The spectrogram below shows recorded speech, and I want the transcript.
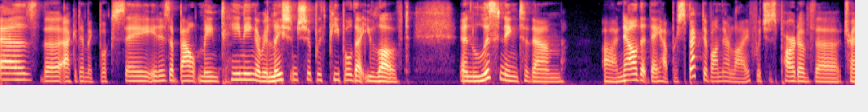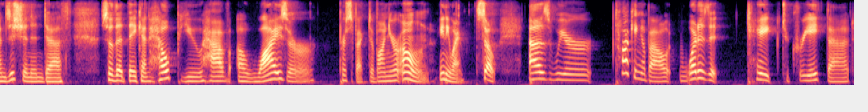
as the academic books say, it is about maintaining a relationship with people that you loved and listening to them uh, now that they have perspective on their life, which is part of the transition in death, so that they can help you have a wiser perspective on your own. Anyway, so as we're talking about what does it take to create that,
